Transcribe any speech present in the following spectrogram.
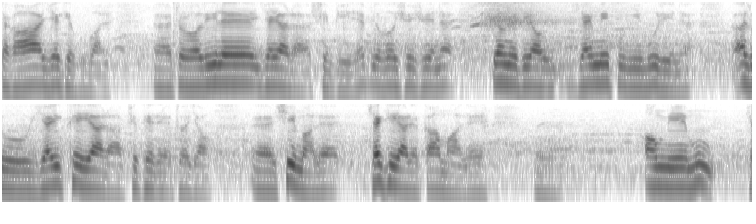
တကားရိုက်ခဲ့ပူပါတယ်အဲတော်တော်လေးလဲရိုက်ရတာအဆင်ပြေတယ်ပျော်ပျော်ရွှင်ရွှင်နဲ့တယောက်နဲ့တယောက်ရိုက်မေးကူညီမှုတွေနဲ့အဲ့လိုရိုက်ခဲ့ရတာဖြစ်ခဲ့တဲ့အတွက်ကြောင့်အဲရှိမှလည်းရိုက်ခဲ့ရတဲ့ကားမှာလည်းဟိုအောင်မြင်မှုရ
